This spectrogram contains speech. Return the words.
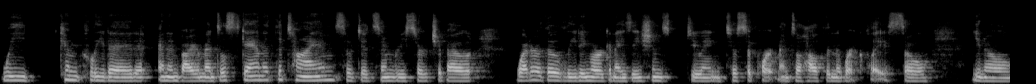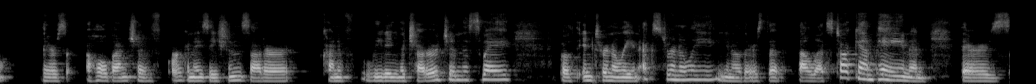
We completed an environmental scan at the time, so did some research about what are the leading organizations doing to support mental health in the workplace. So, you know, there's a whole bunch of organizations that are kind of leading the charge in this way both internally and externally. You know, there's the Bell Let's Talk campaign, and there's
